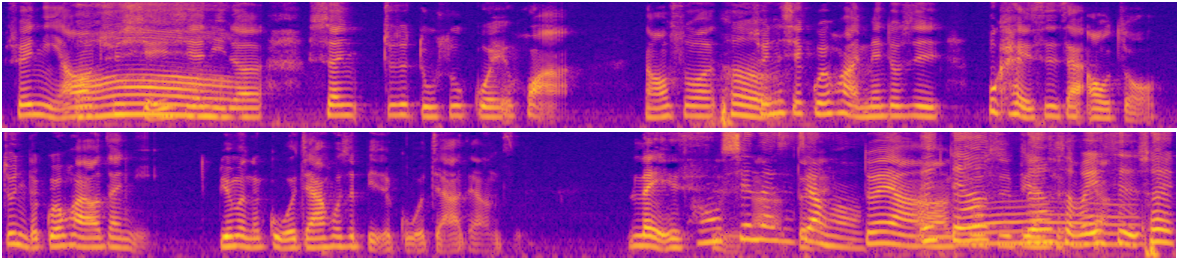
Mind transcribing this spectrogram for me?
所以你要去写一些你的生、就是读书规划，然后说，所以那些规划里面就是不可以是在澳洲，就你的规划要在你原本的国家或是别的国家这样子。类似啊、哦现在是这样哦对对啊，哎，等下，就是这样变成这样什么意思？所以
